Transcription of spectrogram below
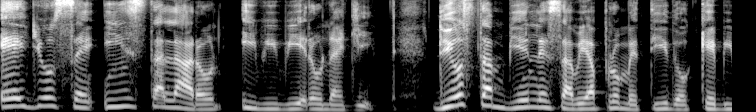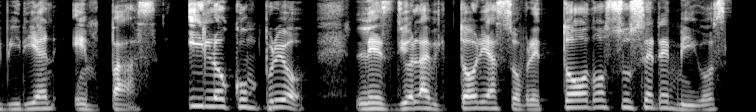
Ellos se instalaron y vivieron allí. Dios también les había prometido que vivirían en paz y lo cumplió. Les dio la victoria sobre todos sus enemigos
